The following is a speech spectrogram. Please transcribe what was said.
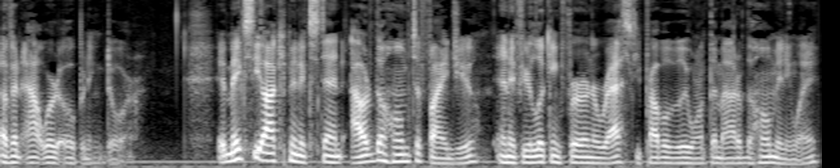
of an outward opening door. It makes the occupant extend out of the home to find you, and if you're looking for an arrest, you probably want them out of the home anyway.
